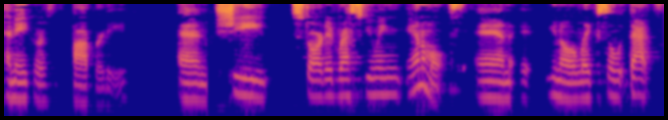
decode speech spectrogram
10 acres of property. And she started rescuing animals. And, it, you know, like, so that's,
